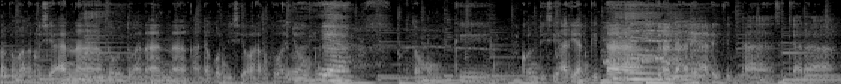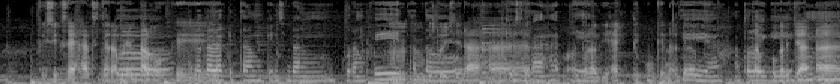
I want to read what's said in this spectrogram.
perkembangan usia anak, kebutuhan anak, ada kondisi orang tua juga, Iya. atau mungkin kondisi harian kita, mungkin ada hari-hari kita secara fisik sehat, secara Betul. mental oke, kala kita mungkin sedang kurang fit Mm-mm, atau butuh istirahat, butuh istirahat, atau iya. lagi hektik mungkin ada Iya, atau lagi pekerjaan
